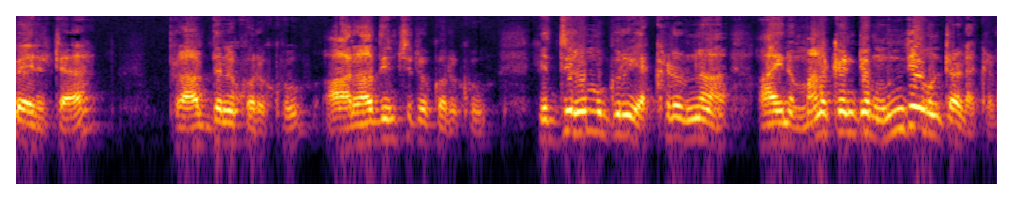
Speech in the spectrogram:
పేరిట ప్రార్థన కొరకు ఆరాధించడం కొరకు ఇద్దరు ముగ్గురు ఎక్కడున్నా ఆయన మనకంటే ముందే ఉంటాడు అక్కడ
